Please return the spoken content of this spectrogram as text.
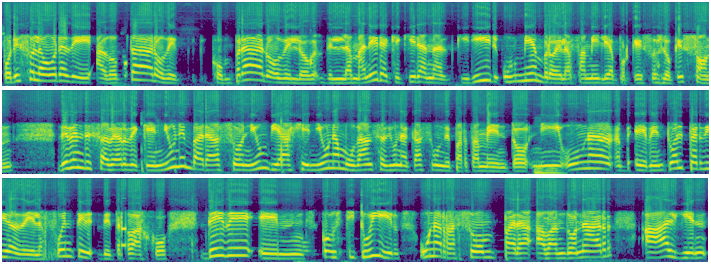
Por eso a la hora de adoptar o de comprar o de, lo- de la manera que quieran adquirir un miembro de la familia, porque eso es lo que son, deben de saber de que ni un embarazo, ni un viaje, ni una mudanza de una casa a un departamento, ni una eventual pérdida de la fuente de trabajo debe em, constituir una razón para abandonar a alguien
